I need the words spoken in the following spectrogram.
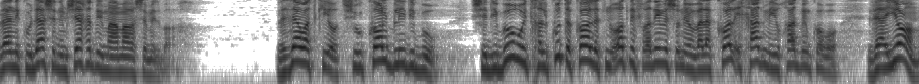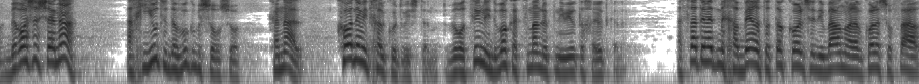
והנקודה שנמשכת במאמר השם יתברך. וזהו התקיעות, שהוא קול בלי דיבור. שדיבור הוא התחלקות הקול לתנועות נפרדים ושונים, אבל הקול אחד מיוחד במקורו. והיום, בראש השנה, החיות דבוק בשורשו. כנ"ל, קודם התחלקות והשתנות, ורוצים לדבוק עצמן בפנימיות החיות כנ"ל. השפת אמת מחבר את אותו קול שדיברנו עליו, קול השופר,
